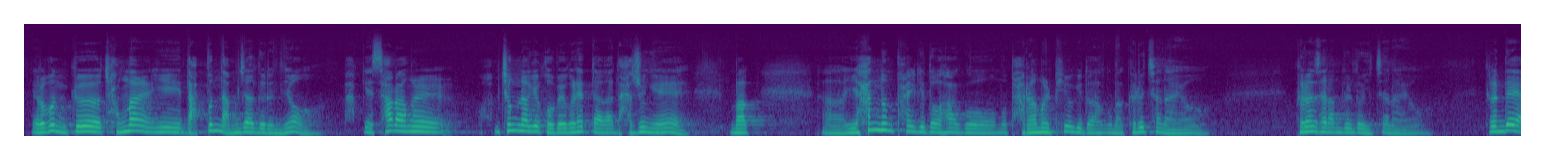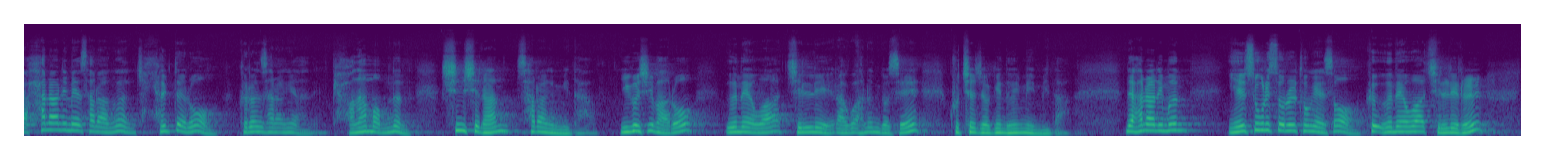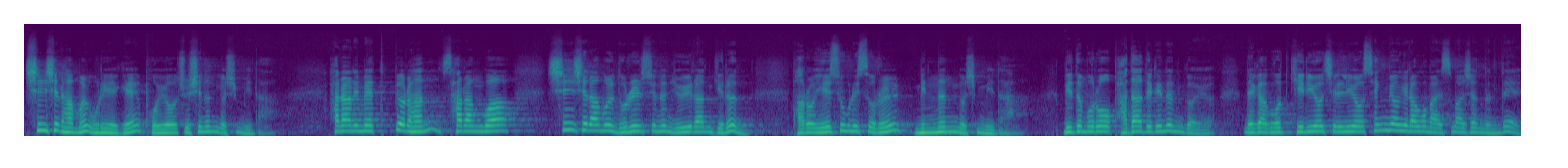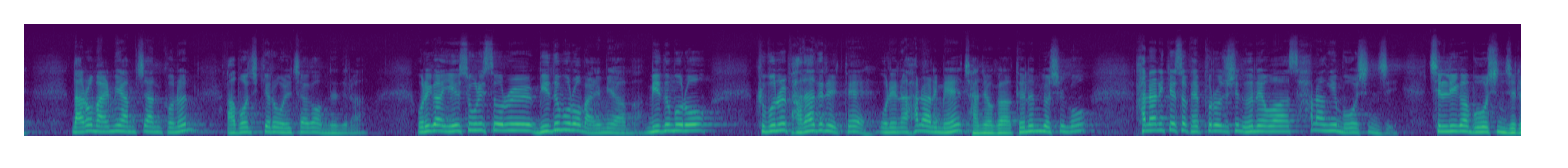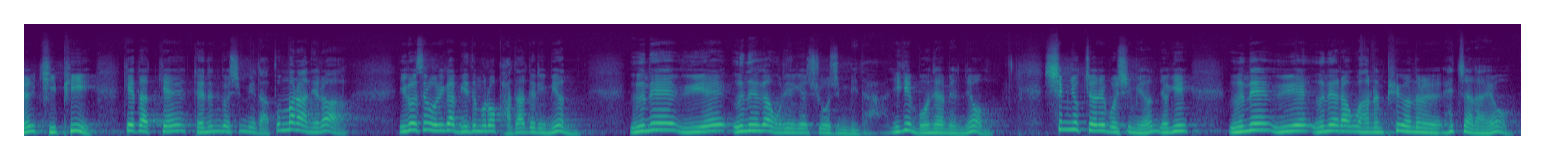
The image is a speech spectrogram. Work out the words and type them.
여러분 그 정말 이 나쁜 남자들은요 막 사랑을 엄청나게 고백을 했다가 나중에 막 아, 이 한눈 팔기도 하고 뭐 바람을 피우기도 하고 막 그렇잖아요. 그런 사람들도 있잖아요. 그런데 하나님의 사랑은 절대로 그런 사랑이 아니에요. 변함없는 신실한 사랑입니다. 이것이 바로 은혜와 진리라고 하는 것의 구체적인 의미입니다. 근데 하나님은 예수 그리스도를 통해서 그 은혜와 진리를 신실함을 우리에게 보여주시는 것입니다. 하나님의 특별한 사랑과 신실함을 누릴 수 있는 유일한 길은 바로 예수 그리스도를 믿는 것입니다. 믿음으로 받아들이는 거예요. 내가 곧 길이요 진리요 생명이라고 말씀하셨는데 나로 말미암지 않고는 아버지께로 올 자가 없느니라. 우리가 예수 그리스도를 믿음으로 말미암아 믿음으로 그분을 받아들일 때 우리는 하나님의 자녀가 되는 것이고 하나님께서 베풀어 주신 은혜와 사랑이 무엇인지, 진리가 무엇인지를 깊이 깨닫게 되는 것입니다. 뿐만 아니라 이것을 우리가 믿음으로 받아들이면 은혜 위에 은혜가 우리에게 주어집니다. 이게 뭐냐면요. 16절에 보시면 여기 은혜 위에 은혜라고 하는 표현을 했잖아요.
